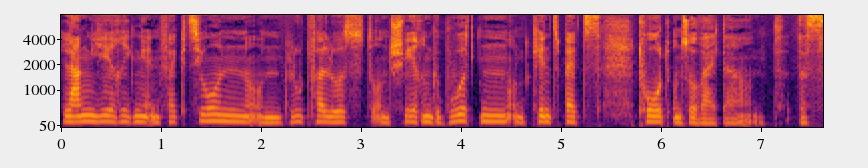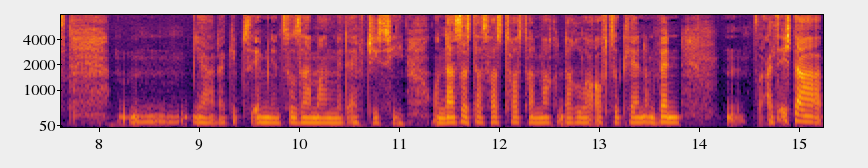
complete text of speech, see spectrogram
langjährigen Infektionen und Blutverlust und schweren Geburten und Kindbettstod und so weiter. Und das, mm, ja, da gibt es eben den Zusammenhang mit FGC. Und das ist das, was Tostan macht, darüber aufzuklären. Und wenn, als ich da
